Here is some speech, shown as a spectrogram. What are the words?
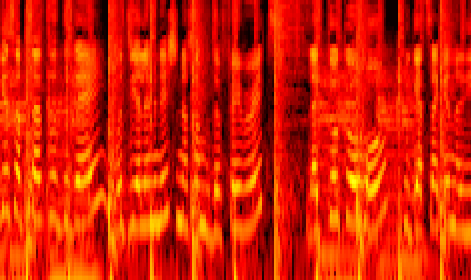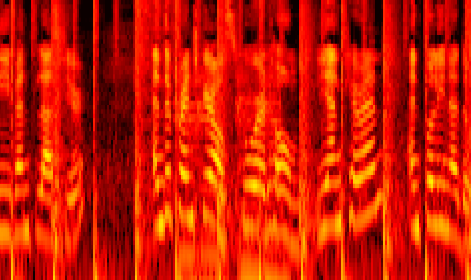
biggest upset of the day was the elimination of some of the favorites, like Coco Ho, who got second at the event last year, and the French girls who were at home, Lee Ann Curren and Pauline Ado.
